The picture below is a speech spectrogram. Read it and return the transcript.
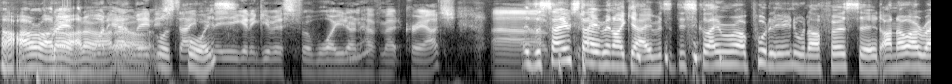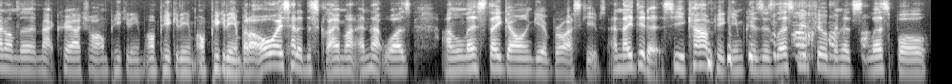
Oh, all right, Brett, all right, what all right. outlandish Well, statement boys. are you going to give us for why you don't have Matt Crouch? Um, It's the same statement I gave. It's a disclaimer I put in when I first said, I know I ran on the Matt Crouch, oh, I'm picking him, I'm picking him, I'm picking him, but I always had a disclaimer, and that was unless they go and get Bryce Gibbs. And they did it. So you can't pick him because there's less midfield minutes, less ball,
